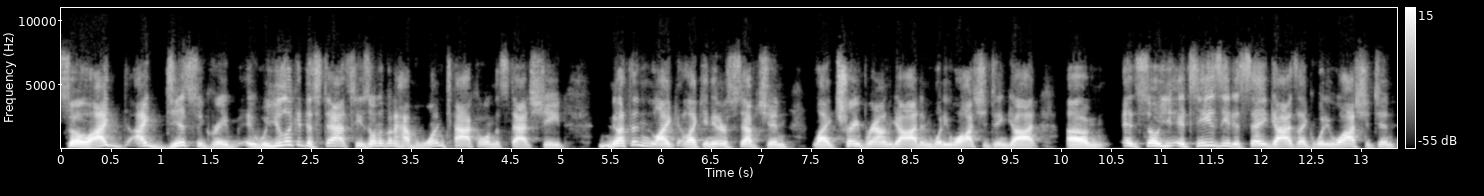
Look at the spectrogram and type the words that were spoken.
So I I disagree. When you look at the stats, he's only going to have one tackle on the stat sheet. Nothing like like an interception like Trey Brown got and Woody Washington got. Um, and so it's easy to say guys like Woody Washington,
